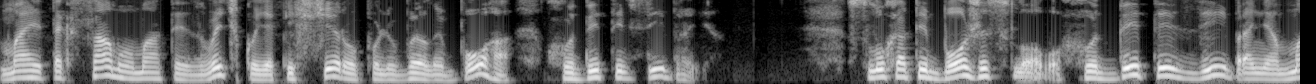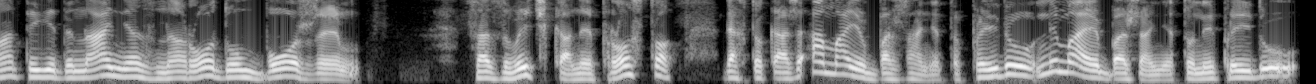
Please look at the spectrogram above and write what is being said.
мають так само мати звичку, які щиро полюбили Бога, ходити в зібрання, слухати Боже Слово, ходити в зібрання, мати єднання з народом Божим. Ця звичка не просто дехто каже, а маю бажання, то прийду, не маю бажання, то не прийду.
